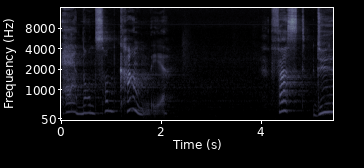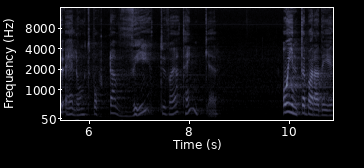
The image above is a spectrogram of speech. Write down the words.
är någon som kan det. Fast du är långt borta vet du vad jag tänker. Och inte bara det,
